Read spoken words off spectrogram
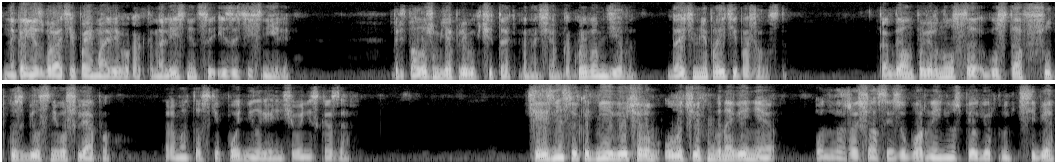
Наконец братья поймали его как-то на лестнице и затеснили. «Предположим, я привык читать по ночам. Какое вам дело? Дайте мне пройти, пожалуйста». Когда он повернулся, Густав в шутку сбил с него шляпу. Романтовский поднял ее, ничего не сказав. Через несколько дней вечером, улучив мгновение, он возвращался из уборной и не успел юркнуть к себе,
